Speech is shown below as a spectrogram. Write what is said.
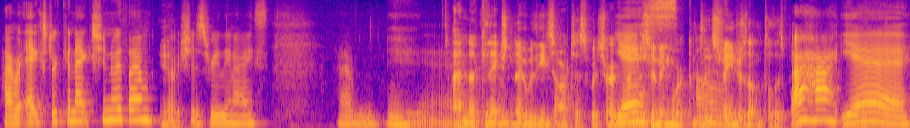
have an extra connection with them, Yeah. which is really nice. Um, yeah. And a connection now with these artists, which are, I'm Yes. assuming, were complete Oh. strangers up until this point. Aha, yeah.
